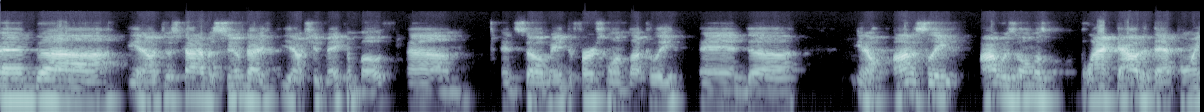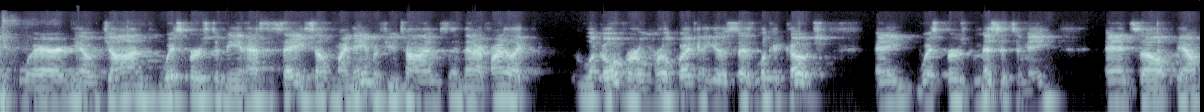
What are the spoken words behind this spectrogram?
and uh, you know just kind of assumed I you know should make them both. Um, and so made the first one luckily. And uh, you know, honestly, I was almost blacked out at that point where you know John whispers to me and has to say something my name a few times, and then I finally like look over him real quick, and he goes says, "Look at coach," and he whispers, "Miss it to me." And so, you know,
